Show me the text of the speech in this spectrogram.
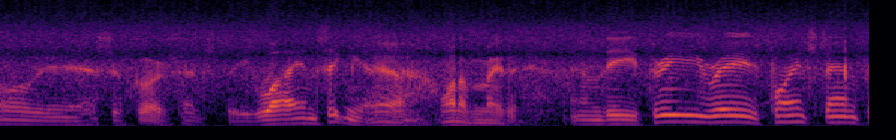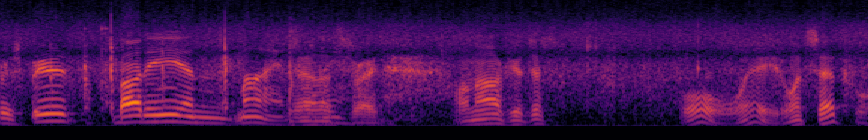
Oh, yes, of course. That's the Y insignia. Yeah, one of them made it. And the three raised points stand for spirit, body, and mind. Yeah, that's right. Well, now, if you just. Oh, wait, what's that for?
